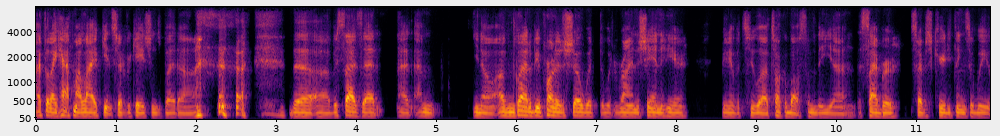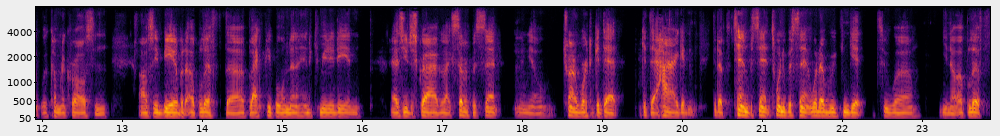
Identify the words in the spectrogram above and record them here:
I feel like half my life getting certifications, but uh, the uh, besides that, I, am you know I'm glad to be a part of the show with with Ryan and Shannon here, being able to uh, talk about some of the, uh, the cyber cybersecurity things that we we're coming across, and obviously be able to uplift uh, Black people in the in the community. And as you described, like seven percent, you know, trying to work to get that get that higher, get get up to ten percent, twenty percent, whatever we can get to uh, you know uplift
